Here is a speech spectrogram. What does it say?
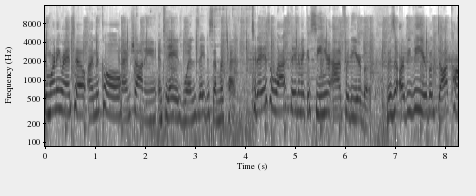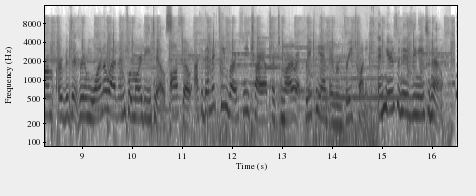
Good morning, Rancho. I'm Nicole. And I'm Shawnee, and today is Wednesday, December 10th. Today is the last day to make a senior ad for the yearbook. Visit rbvyearbook.com or visit room 111 for more details. Also, academic team varsity tryouts are tomorrow at 3 p.m. in room 320. And here's the news you need to know.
